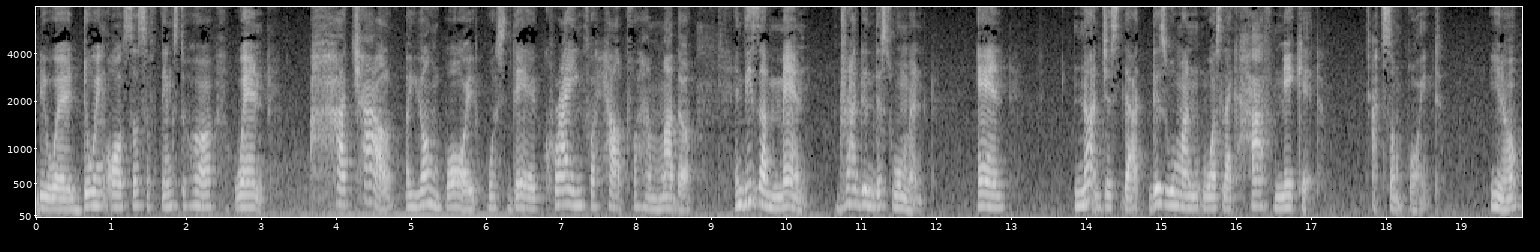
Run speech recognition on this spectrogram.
they were doing all sorts of things to her when her child a young boy was there crying for help for her mother. And these are men dragging this woman. And not just that this woman was like half naked at some point, you know,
